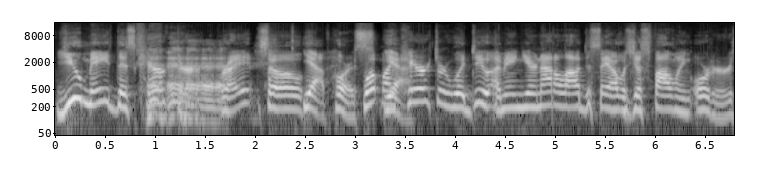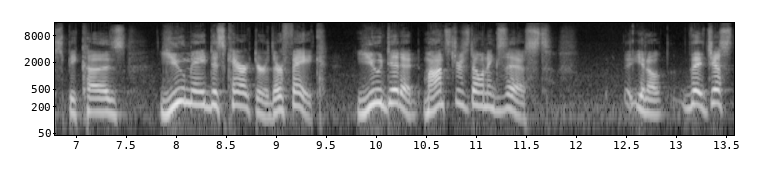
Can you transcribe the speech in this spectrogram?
You made this character, right? So Yeah, of course. What my Yeah. character would do. I mean, you're not allowed to say I was just following orders because you made this character. They're fake. You did it. Monsters don't exist. You know, they just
